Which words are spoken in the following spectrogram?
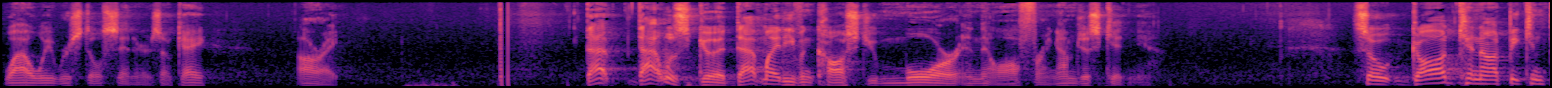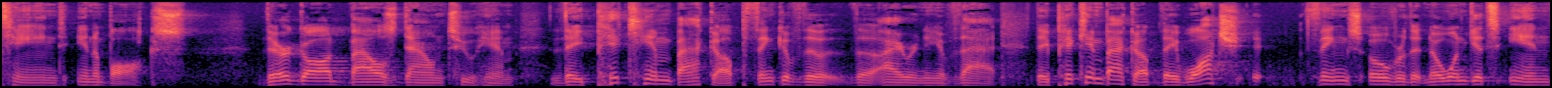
while we were still sinners, okay? All right. That, that was good. That might even cost you more in the offering. I'm just kidding you. So, God cannot be contained in a box. Their God bows down to him. They pick him back up. Think of the, the irony of that. They pick him back up. They watch things over that no one gets in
